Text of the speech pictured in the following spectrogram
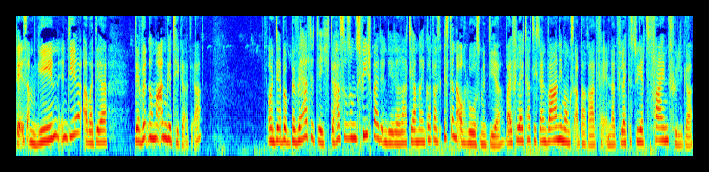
der ist am Gehen in dir, aber der, der wird nochmal angetickert, ja. Und der be bewertet dich. Da hast du so einen Zwiespalt in dir, der sagt, ja, mein Gott, was ist denn auch los mit dir? Weil vielleicht hat sich dein Wahrnehmungsapparat verändert. Vielleicht bist du jetzt feinfühliger.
